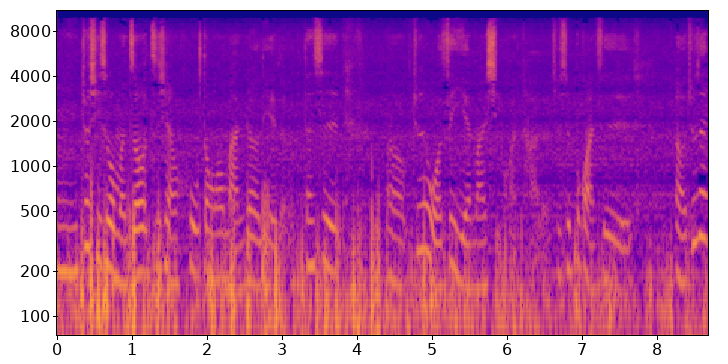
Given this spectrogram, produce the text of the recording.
嗯，就其实我们之后之前互动都蛮热烈的，但是，呃，就是我自己也蛮喜欢他。就是不管是，呃，就是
